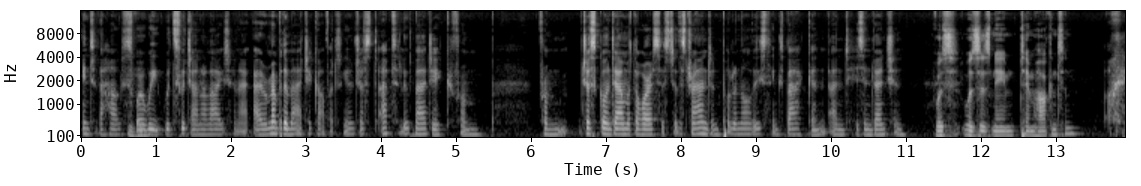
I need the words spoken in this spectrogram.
into the house where Mhm. we would switch on a light, and I, I remember the magic of it. You know, just absolute magic from from just going down with the horses to the strand and pulling all these things back, and and his invention. was was his name Tim Hawkinson no. When I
